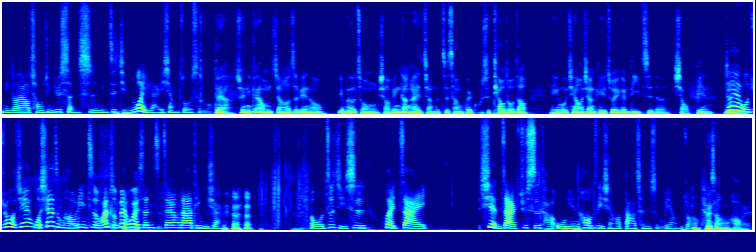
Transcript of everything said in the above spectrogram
你都要重新去审视你自己未来想做什么。对啊，所以你看，我们讲到这边哦，有没有从小编刚开始讲的职场鬼故事跳脱到，哎，我今天好像可以做一个励志的小编？对，嗯我觉得我今天我现在怎么好励志？我还准备了卫生纸，再让大家听一下。呃，我自己是会在现在去思考五年后自己想要达成什么样的状哦，态。非常很好哎。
